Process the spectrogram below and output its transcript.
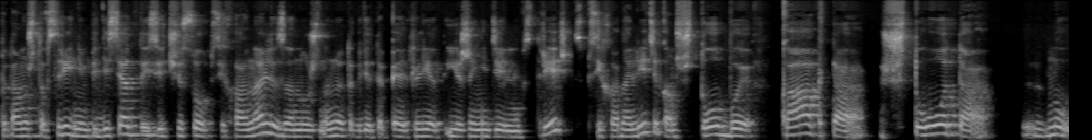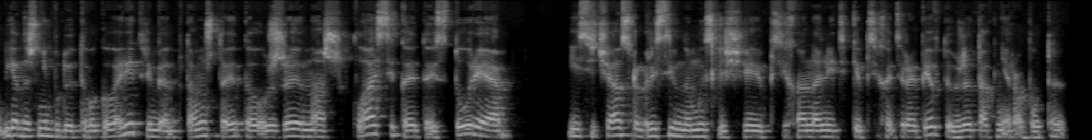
потому что в среднем 50 тысяч часов психоанализа нужно, ну это где-то 5 лет еженедельных встреч с психоаналитиком, чтобы как-то что-то ну, я даже не буду этого говорить, ребят, потому что это уже наша классика, это история. И сейчас прогрессивно мыслящие психоаналитики, психотерапевты уже так не работают.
